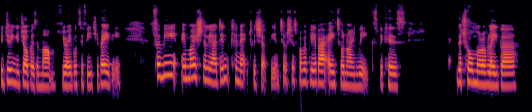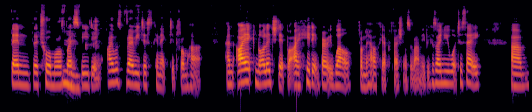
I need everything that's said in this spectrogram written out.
you're doing your job as a mum, you're able to feed your baby. For me, emotionally, I didn't connect with Shakti until she was probably about eight or nine weeks because the trauma of labor, then the trauma of mm. breastfeeding, I was very disconnected from her. And I acknowledged it, but I hid it very well from the healthcare professionals around me because I knew what to say. Um,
